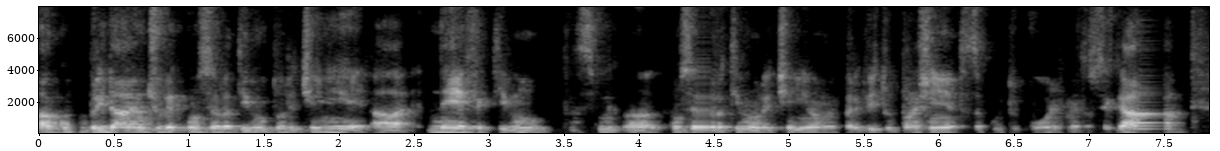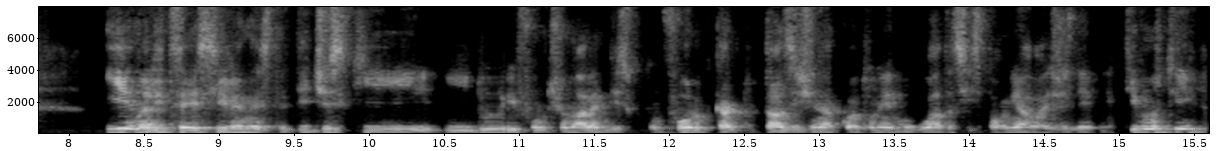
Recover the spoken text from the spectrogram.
ако при даден човек консервативното лечение а, не е ефективно, консервативно лечение имаме предвид упражненията, за които говорихме до сега, и е на лице силен естетически и дори функционален дискомфорт, както тази жена, която не е могла да си изпълнява ежедневни активности,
